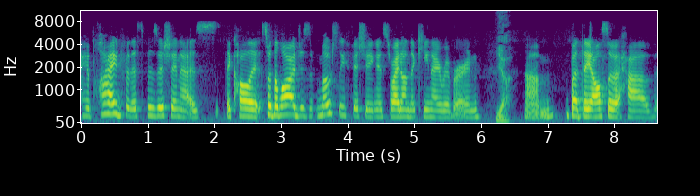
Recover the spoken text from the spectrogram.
I applied for this position as they call it. So the lodge is mostly fishing. It's right on the Kenai River, and Yeah. um, but they also have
